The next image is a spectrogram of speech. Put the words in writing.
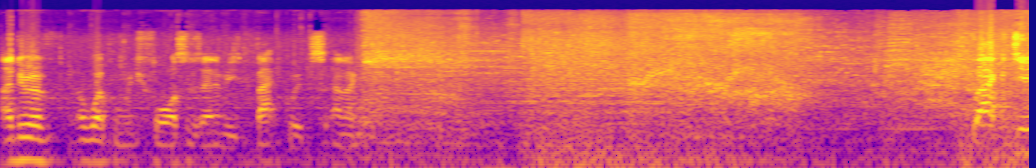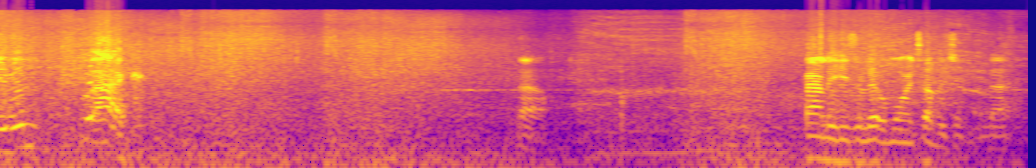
I do have a weapon which forces enemies backwards, and I can... Back, demon! Back! Now. Apparently he's a little more intelligent than that.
